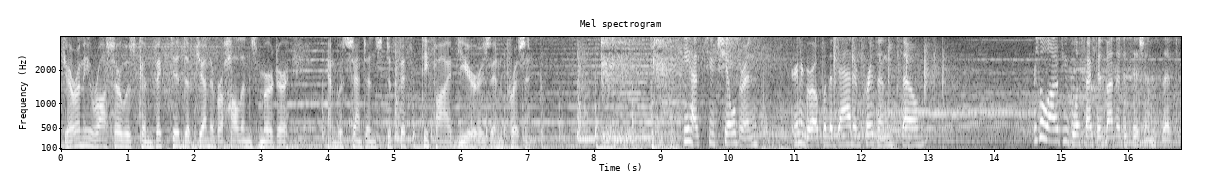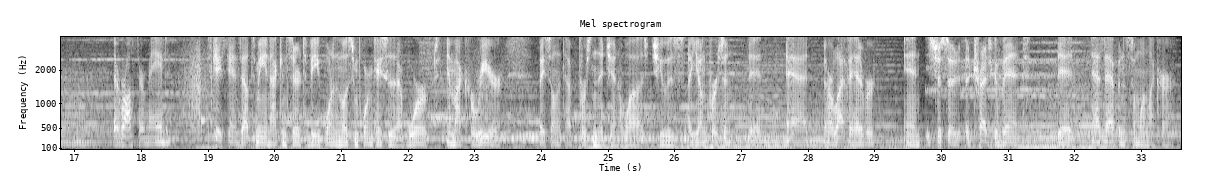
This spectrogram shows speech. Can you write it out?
Jeremy Rosser was convicted of Jenna Verhollen's murder and was sentenced to 55 years in prison. He has two children. You're going to grow up with a dad in prison, so there's a lot of people affected by the decisions that that Rosser made. This case stands out to me, and I consider it to be one of the most important cases that I've worked in my career based on the type of person that Jenna was. She was a young person that had her life ahead of her, and it's just a, a tragic event that has to happen to someone like her.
